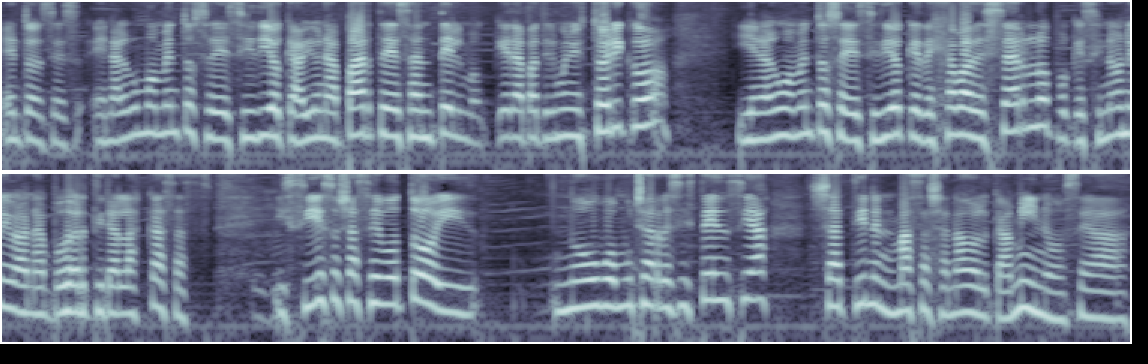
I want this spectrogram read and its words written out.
Entonces, en algún momento se decidió que había una parte de San Telmo que era patrimonio histórico y en algún momento se decidió que dejaba de serlo porque si no no iban a poder tirar las casas. Y si eso ya se votó y no hubo mucha resistencia, ya tienen más allanado el camino, o sea,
